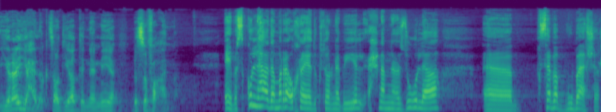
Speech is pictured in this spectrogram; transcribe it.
يريح الاقتصاديات النامية بصفة عامة. إيه بس كل هذا مرة أخرى يا دكتور نبيل إحنا بنعزوله آه سبب مباشر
